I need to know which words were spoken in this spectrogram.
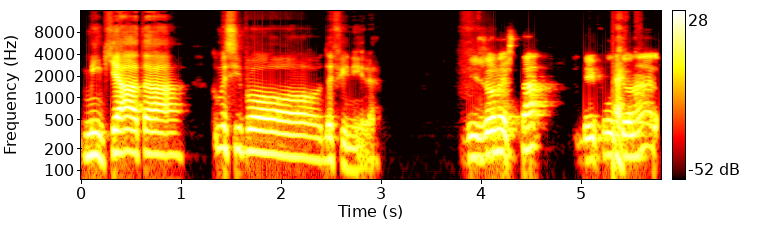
Minchiata? Come si può definire? Disonestà dei funzionari. Ecco.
